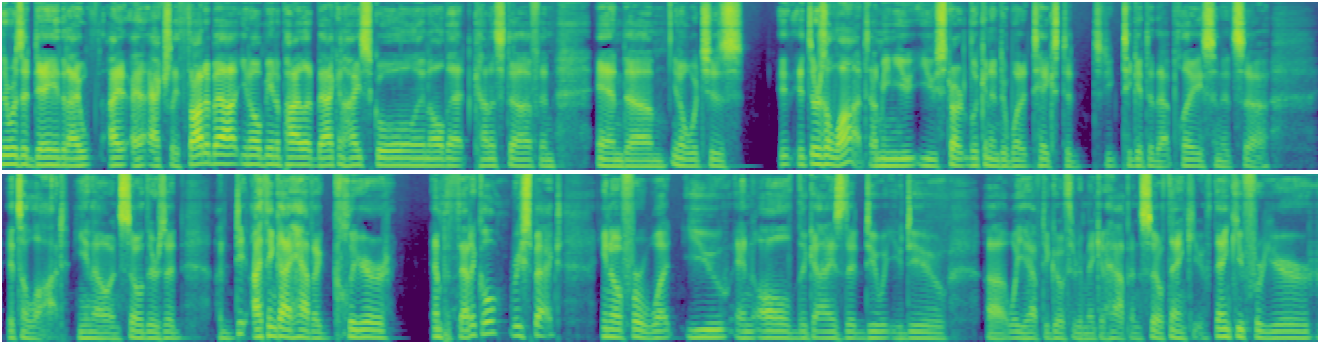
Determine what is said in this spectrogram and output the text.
there was a day that I, I, I actually thought about you know being a pilot back in high school and all that kind of stuff, and and um, you know, which is it, it, there's a lot. I mean, you you start looking into what it takes to to, to get to that place, and it's uh it's a lot, you know. And so there's a, a I think I have a clear empathetical respect, you know, for what you and all the guys that do what you do uh, what you have to go through to make it happen. So thank you. Thank you for your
